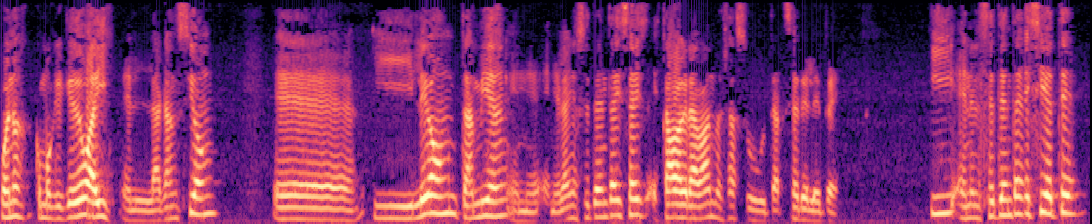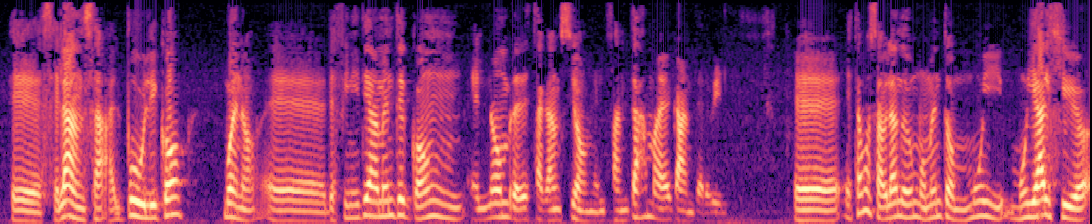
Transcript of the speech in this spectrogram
bueno, como que quedó ahí en la canción, eh, y León también en, en, el año 76 estaba grabando ya su tercer LP. Y en el 77 eh, se lanza al público bueno, eh, definitivamente con el nombre de esta canción, El fantasma de Canterville. Eh, estamos hablando de un momento muy, muy álgido,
